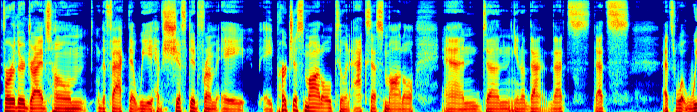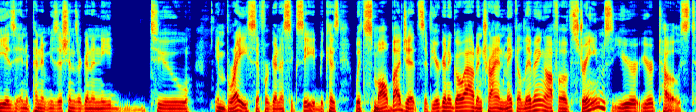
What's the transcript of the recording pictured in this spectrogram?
further drives home the fact that we have shifted from a a purchase model to an access model, and um, you know that that's that's that's what we as independent musicians are going to need to embrace if we're going to succeed because with small budgets if you're going to go out and try and make a living off of streams you're you're toast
